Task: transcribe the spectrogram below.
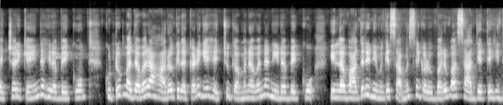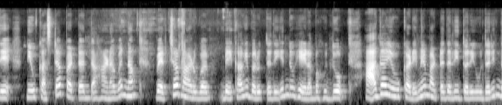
ಎಚ್ಚರಿಕೆಯಿಂದ ಇರಬೇಕು. ಕುಟುಂಬದವರ ಆರೋಗ್ಯದ ಕಡೆಗೆ ಹೆಚ್ಚು ಗಮನವನ್ನು ನೀಡಬೇಕು. ಇಲ್ಲವಾದರೆ ನಿಮಗೆ ಸಮಸ್ಯೆಗಳು ಬರುವ ಸಾಧ್ಯತೆ ಇದೆ. ನೀವು ಕಷ್ಟಪಟ್ಟಂತಹ ಹಣವನ್ನು ವೆಚ್ಚ ಮಾಡುವ ಬೇಕಾಗಿ ಬರುತ್ತದೆ ಎಂದು ಹೇಳಬಹುದು. ಆದಾಯವು ಕಡಿಮೆ ಮಟ್ಟದಲ್ಲಿ ದೊರೆಯುವುದರಿಂದ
